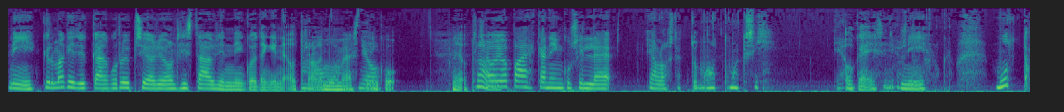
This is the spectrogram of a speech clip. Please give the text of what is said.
Niin, kyllä mäkin tykkään, kun rypsiöljy on siis täysin niin kuitenkin neutraali. Mauton, Mun mielestä joo. niin kuin Se neutraali. on jopa ehkä niin kuin sille jalostettu mauttomaksi. Okei, olisin jostain niin. Mutta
